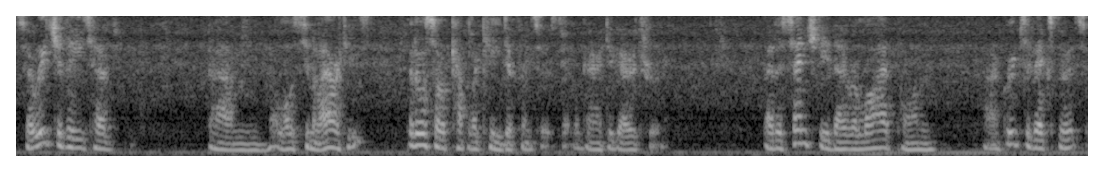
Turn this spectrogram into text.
So each of these have um, a lot of similarities, but also a couple of key differences that we're going to go through. But essentially they rely upon uh, groups of experts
